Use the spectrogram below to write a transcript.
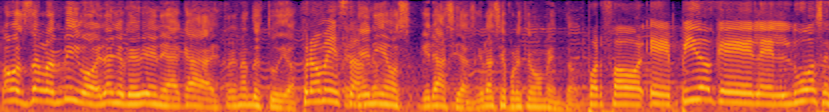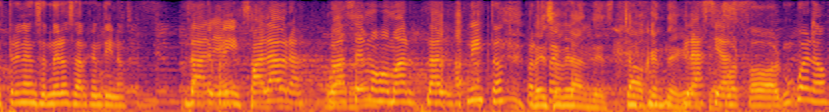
Vamos a hacerlo en vivo el año que viene acá, estrenando estudio. Promesa. Genios, gracias, gracias por este momento. Por favor, eh, pido que el, dúo se estrene en Senderos Argentinos. Dale, palabra. Lo hacemos, ¿eh? Omar. Dale, listo. Besos grandes. Chao, gente. Gracias. Por favor. Bueno,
